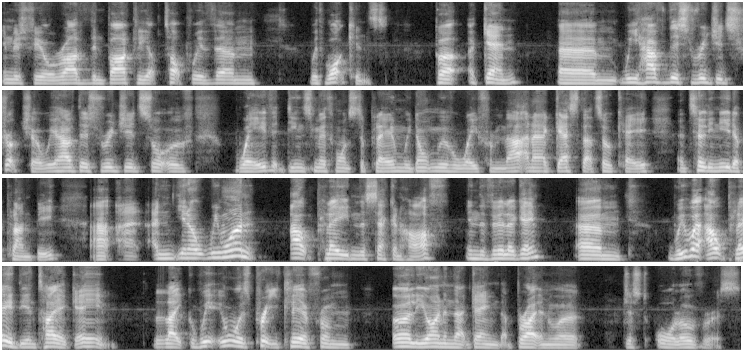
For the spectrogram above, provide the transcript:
in midfield rather than Barkley up top with um, with Watkins. But again, um, we have this rigid structure. We have this rigid sort of way that Dean Smith wants to play, and we don't move away from that. And I guess that's okay until you need a plan B. Uh, and, and, you know, we weren't outplayed in the second half in the Villa game. Um, we were outplayed the entire game. Like we, it was pretty clear from early on in that game that Brighton were just all over us.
